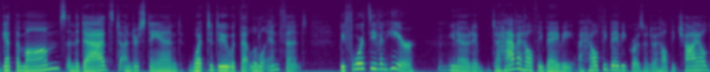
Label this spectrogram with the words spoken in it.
get the moms and the dads to understand what to do with that little infant before it's even here, you know, to, to have a healthy baby, a healthy baby grows into a healthy child.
